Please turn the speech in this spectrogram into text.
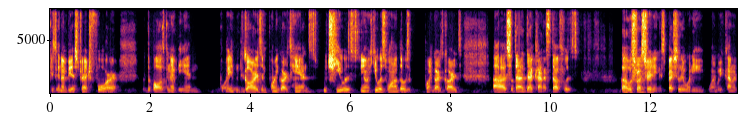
he's going to be a stretch four. The ball is going to be in in guards and point guards' hands, which he was. You know, he was one of those point guards guards. Uh, so that that kind of stuff was uh, was frustrating, especially when he when we kind of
